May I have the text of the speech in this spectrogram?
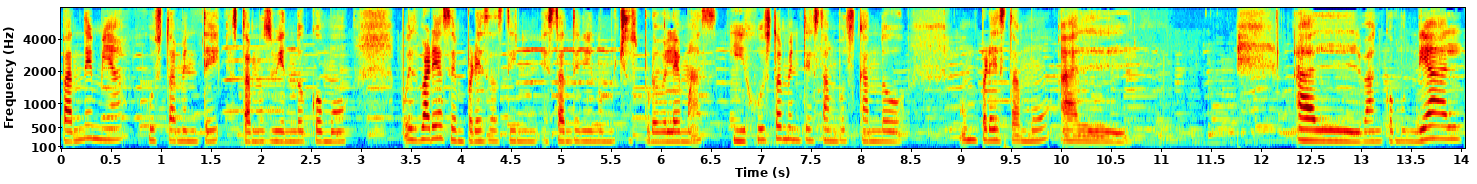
pandemia justamente estamos viendo cómo pues varias empresas tienen, están teniendo muchos problemas y justamente están buscando un préstamo al, al Banco Mundial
